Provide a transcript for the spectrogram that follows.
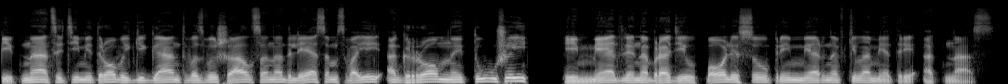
Пятнадцатиметровый гигант возвышался над лесом своей огромной тушей и медленно бродил по лесу примерно в километре от нас.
